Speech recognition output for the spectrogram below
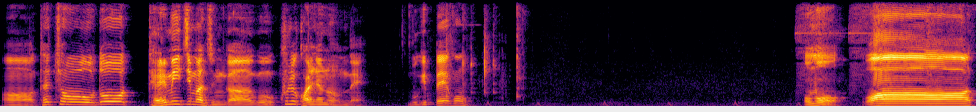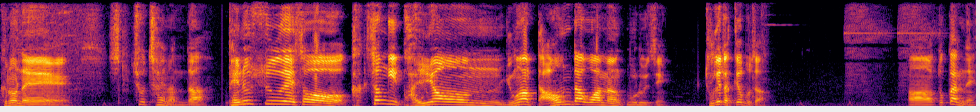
어, 태초도 데미지만 증가하고, 쿨 관련은 없네. 무기 빼고. 어머, 와, 그러네. 10초 차이 난다. 베누스에서 각성기 관련 융합 나온다고 하면 모르지. 두 개 다 껴보자. 아, 똑같네.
